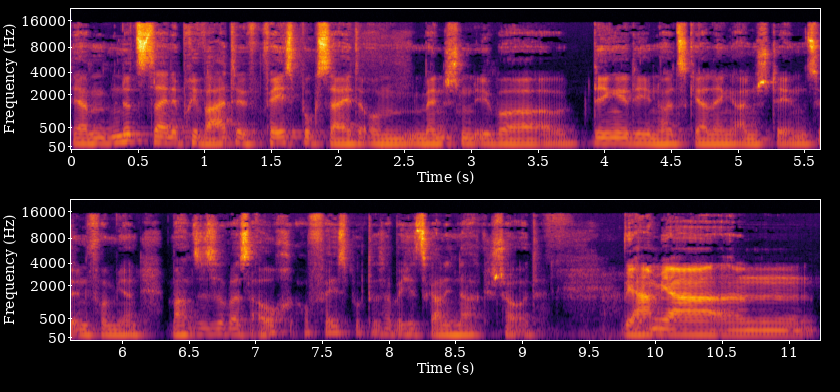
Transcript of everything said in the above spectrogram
der nutzt seine private Facebook-Seite, um Menschen über Dinge, die in Holz-Gerling anstehen, zu informieren. Machen Sie sowas auch auf Facebook? Das habe ich jetzt gar nicht nachgeschaut. Wir haben ja ähm,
